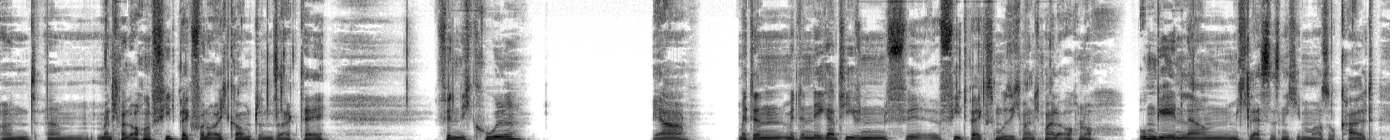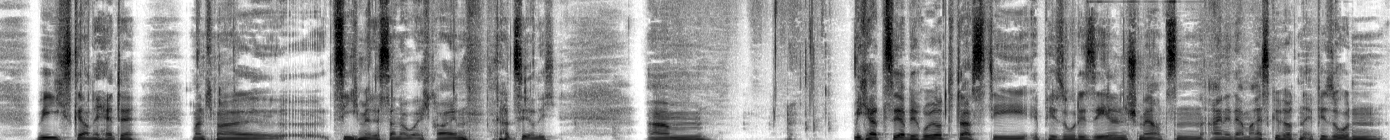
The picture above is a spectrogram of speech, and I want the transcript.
Und ähm, manchmal auch ein Feedback von euch kommt und sagt, hey, finde ich cool. Ja, mit den, mit den negativen F Feedbacks muss ich manchmal auch noch umgehen lernen. Mich lässt es nicht immer so kalt, wie ich es gerne hätte. Manchmal äh, ziehe ich mir das dann aber echt rein, ganz ehrlich. Ähm, mich hat sehr berührt, dass die Episode Seelenschmerzen eine der meistgehörten Episoden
